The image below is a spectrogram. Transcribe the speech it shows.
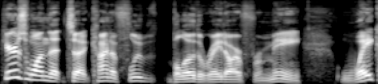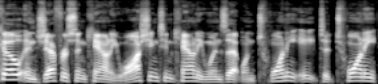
Here's one that uh, kind of flew below the radar for me. Waco and Jefferson County. Washington County wins that one 28 to 20.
